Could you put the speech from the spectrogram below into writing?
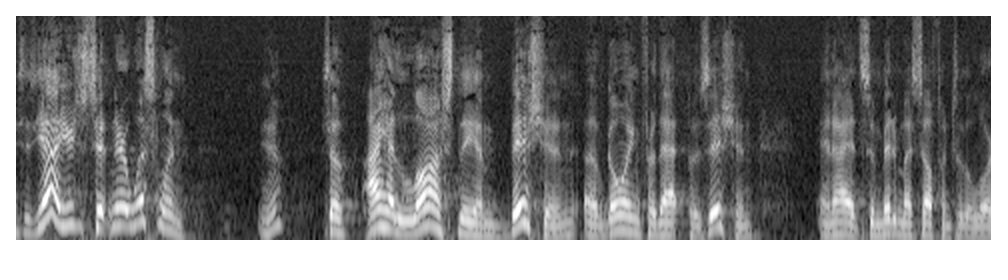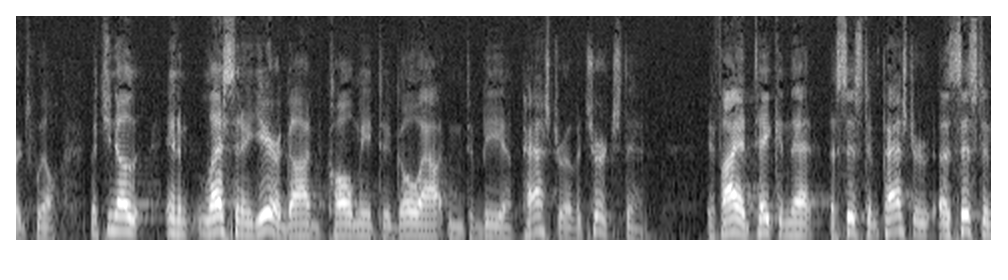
He says, Yeah, you're just sitting there whistling. You know? So I had lost the ambition of going for that position, and I had submitted myself unto the Lord's will. But you know, in less than a year, God called me to go out and to be a pastor of a church then. If I had taken that assistant pastor, assistant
